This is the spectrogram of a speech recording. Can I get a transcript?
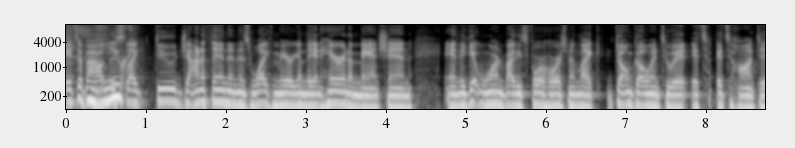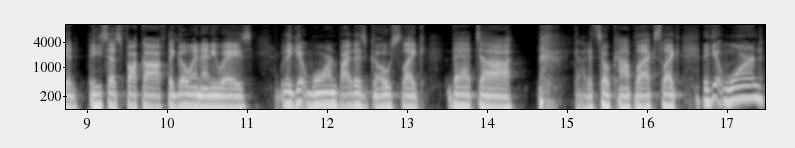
It's about You- this like dude, Jonathan and his wife Miriam. They inherit a mansion and they get warned by these four horsemen, like, don't go into it. It's it's haunted. He says, fuck off. They go in anyways. They get warned by this ghost, like that uh God, it's so complex. Like they get warned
